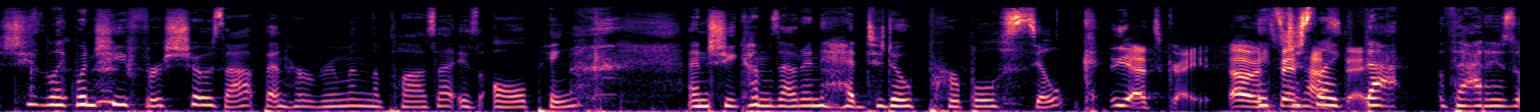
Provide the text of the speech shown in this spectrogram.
She's like when she first shows up and her room in the plaza is all pink and she comes out in head to toe purple silk. Yeah, it's great. Oh, it's, It's, just like that that is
